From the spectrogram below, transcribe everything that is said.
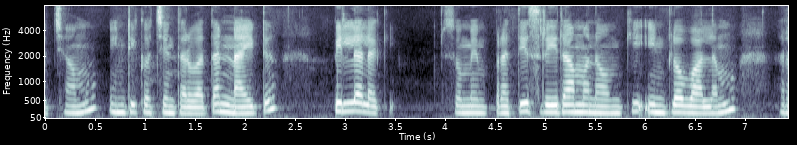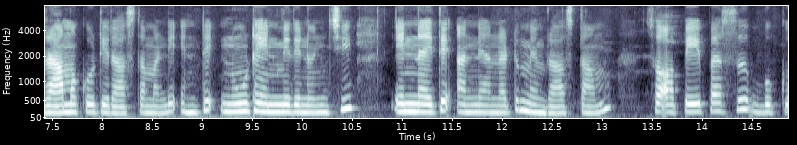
వచ్చాము. ఇంటికి వచ్చిన తర్వాత నైట్ పిల్లలకి సో మేము ప్రతి శ్రీరామనవమికి ఇంట్లో వాళ్ళము రామకోటి రాస్తామండి. అంటే నూట ఎనిమిది నుంచి ఎన్ని అయితే అన్ని అన్నట్టు మేము రాస్తాము. సో ఆ పేపర్స్ బుక్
